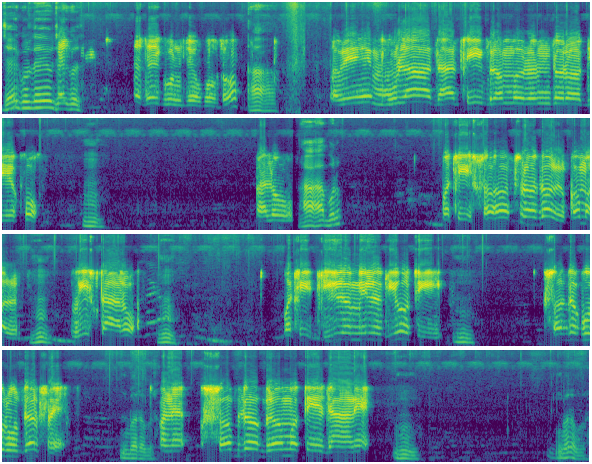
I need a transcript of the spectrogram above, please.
જય ગુરુદેવ જય ગુરુ. જય ગુરુદેવ કહું છું? હા હવે મૂલાધારથી બ્રહ્મરંધર દેખો. હાલો. હા હા બોલો. પછી સહસ્રદલ કમલ વિસ્તારો. પછી ઝીલમિલ જ્યોતિ સદગુરુ દર્શે બરાબર. અને શબ્દ બ્રહ્મ તે જાણે. બરોબર.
